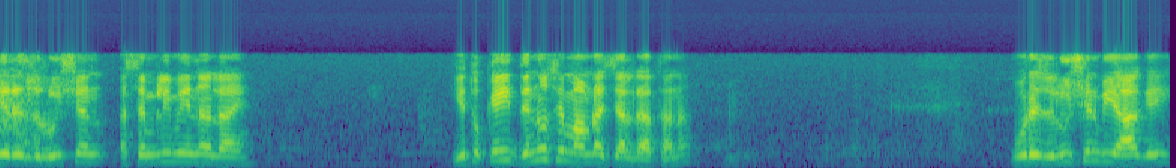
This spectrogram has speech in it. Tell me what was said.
ये रेजोल्यूशन असेंबली में ना लाए। ये तो कई दिनों से मामला चल रहा था ना। वो रेजोल्यूशन भी आ गई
